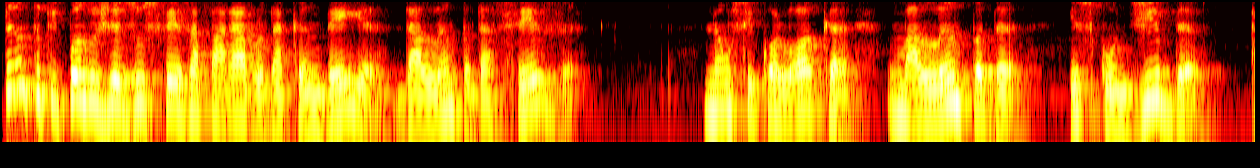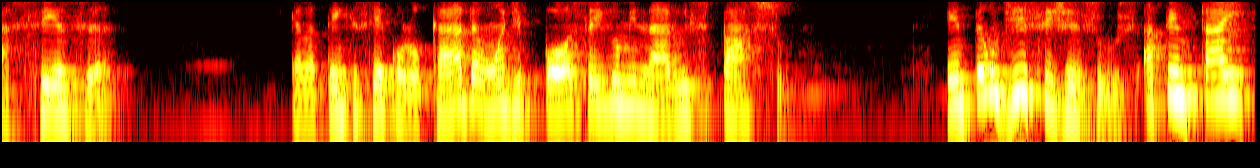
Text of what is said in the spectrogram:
Tanto que quando Jesus fez a parábola da candeia, da lâmpada acesa, não se coloca uma lâmpada escondida, acesa. Ela tem que ser colocada onde possa iluminar o espaço. Então disse Jesus: Atentai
